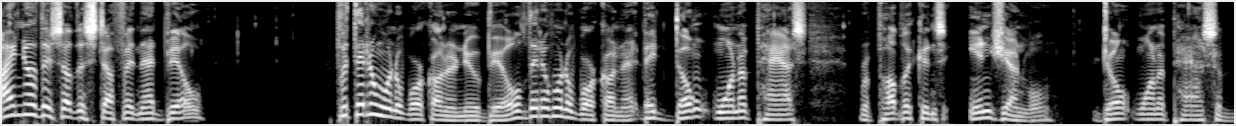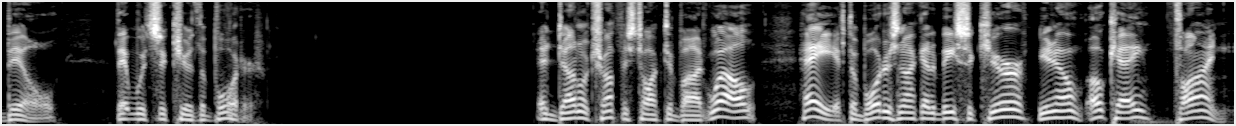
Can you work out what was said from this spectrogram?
I know there's other stuff in that bill, but they don't want to work on a new bill. They don't want to work on it. They don't want to pass, Republicans in general don't want to pass a bill that would secure the border. And Donald Trump has talked about, well, hey, if the border's not going to be secure, you know, okay, fine.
